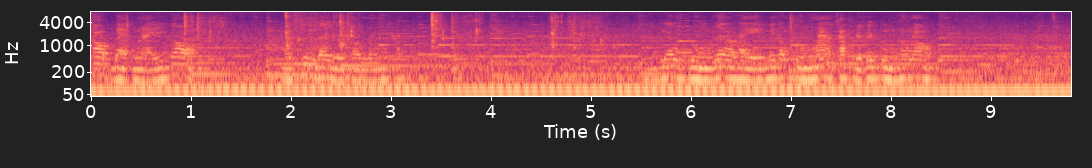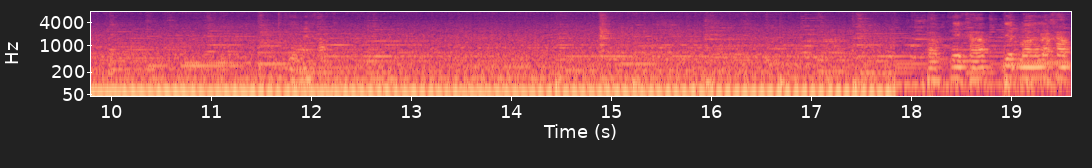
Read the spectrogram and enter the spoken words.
ชอบแบบไหนก็มาขึ้นได้เลยตอนนั้นครับ รื่องปรุงเรื่องอะไรไม่ต้องปรุงมากครับ เดี๋ยวไปปรุงข้างนอกเดี๋ยวนะครับ ครับนี่ครับ เรียบร้อยแล้วครับ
